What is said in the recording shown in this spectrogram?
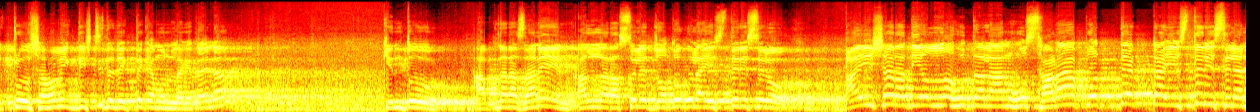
একটু স্বাভাবিক দৃষ্টিতে দেখতে কেমন লাগে, তাই না? কিন্তু আপনারা জানেন, আল্লাহ রাসুলের যতগুলা স্ত্রী ছিল, আয়েশা রাদি আল্লাহ তালানহু ছাড়া প্রত্যেকটা স্ত্রী ছিলেন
